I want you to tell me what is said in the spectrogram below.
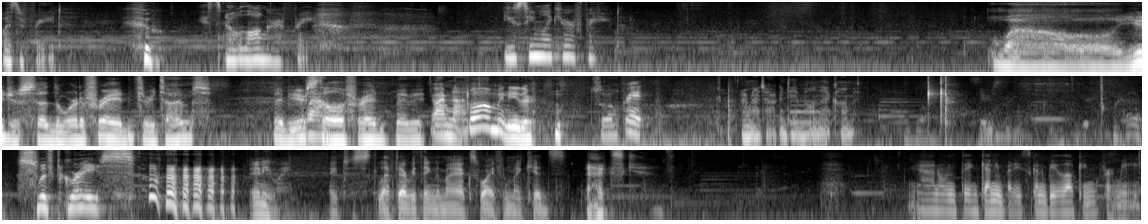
was afraid, who is no longer afraid, you seem like you're afraid. Well, you just said the word afraid three times. Maybe you're Well- still afraid, maybe. I'm not. Well, me neither. so. Great. I'm not talking to him on that comment. Swift grace. Anyway, I just left everything to my ex-wife and my kids. Ex kids. I don't think anybody's going to be looking for me.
